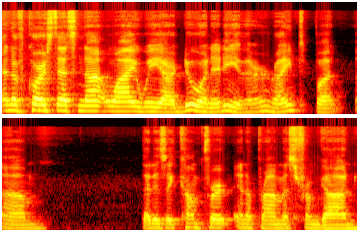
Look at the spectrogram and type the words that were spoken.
And of course, that's not why we are doing it either, right? But um, that is a comfort and a promise from God.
